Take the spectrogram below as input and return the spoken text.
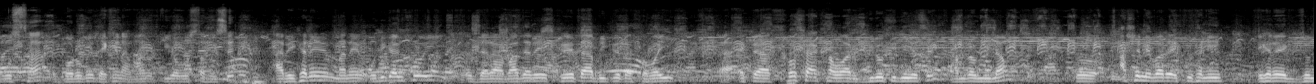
অবস্থা। গরমে দেখেন আমার কি অবস্থা হয়েছে। আর এখানে মানে অধিকাংশই যারা বাজারে ক্রেতা, বিক্রেতা সবাই একটা শশা খাওয়ার বিরতি নিয়েছে। আমরাও নিলাম। তো আসেন এবারে একটুখানি, এখানে একজন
